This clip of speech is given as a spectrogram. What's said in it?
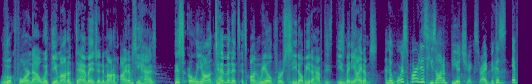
look for now with the amount of damage and the amount of items he has this early on, 10 minutes, it's unreal for CW to have these, these many items. And the worst part is he's on a Beatrix, right? Because if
